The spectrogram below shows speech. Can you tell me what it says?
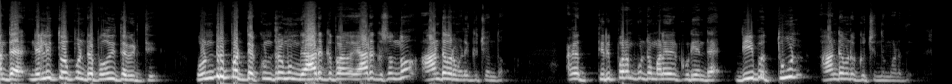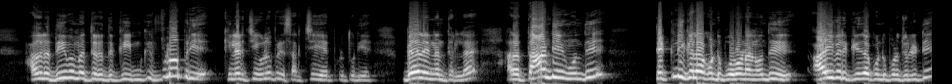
அந்த நெல்லித்தோப்புன்ற பகுதி தவிர்த்து ஒன்றுபட்ட குன்றமும் யாருக்கு யாருக்கு சொந்தம்? ஆண்டவர் மலைக்கு சொந்தம். ஆக திருப்பரங்குன்றம் மலையில் இருக்கக்கூடிய அந்த தூண் ஆண்டவனுக்கு சொந்தமானது அதில் தீபம் ஏற்றுறதுக்கு இங்கே இவ்வளோ பெரிய கிளர்ச்சி இவ்வளோ பெரிய சர்ச்சையை ஏற்படுத்தக்கூடிய வேலை என்னன்னு தெரில அதை தாண்டி இவங்க வந்து டெக்னிக்கலாக கொண்டு போகிறோம் நாங்கள் வந்து ஆய்வறிக்கை இதாக கொண்டு போகிறோம்னு சொல்லிட்டு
